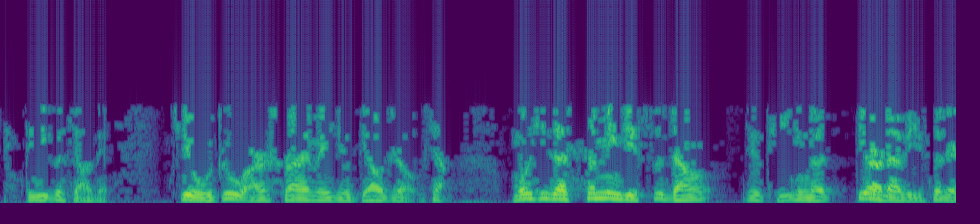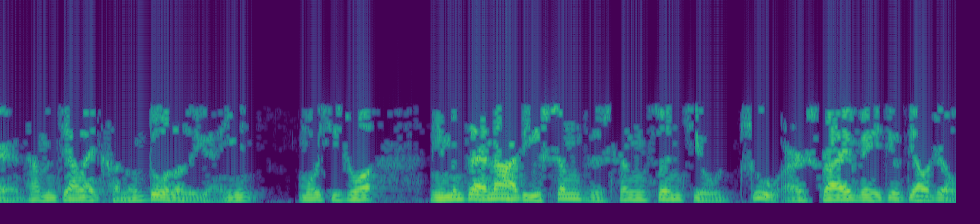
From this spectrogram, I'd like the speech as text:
第一个小点，久住而衰微就标志偶像。摩西在生命第四章就提醒了第二代的以色列人，他们将来可能堕落的原因。摩西说：“你们在那地生子生孙，久住而衰微就标志偶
